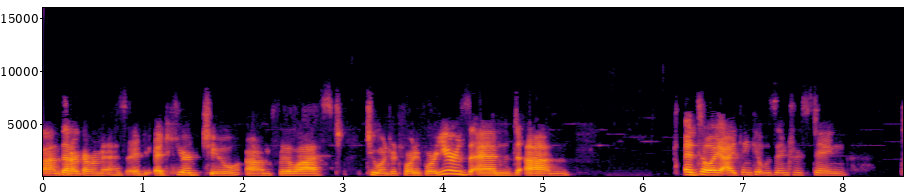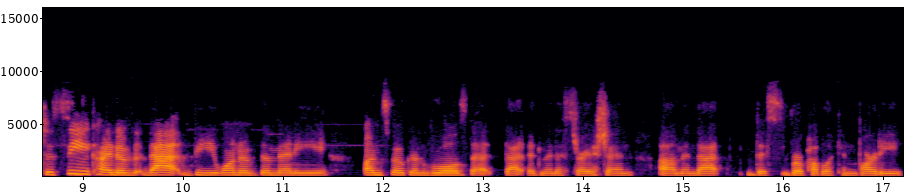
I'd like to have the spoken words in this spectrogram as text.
um, that our government has ad- adhered to um, for the last 244 years, and um, and so I, I think it was interesting to see kind of that be one of the many unspoken rules that that administration um, and that this Republican Party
